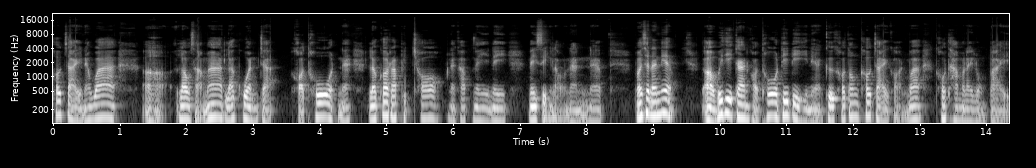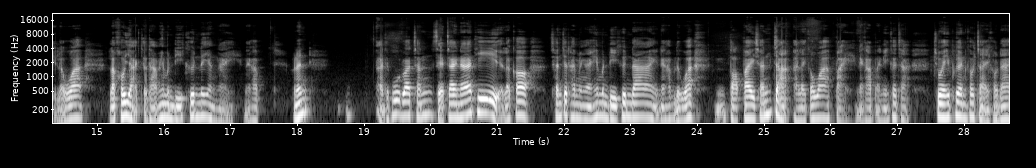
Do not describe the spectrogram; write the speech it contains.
เข้าใจนะว่าเเราสามารถและควรจะขอโทษนะแล้วก็รับผิดชอบนะครับในในในสิ่งเหล่านั้นนะครับเพราะฉะนั้นเนี่ยวิธีการขอโทษที่ดีเนี่ยคือเขาต้องเข้าใจก่อนว่าเขาทำอะไรลงไป แล้วว่าแล้วเขาอยากจะทำให้มันดีขึ้นได้ยังไงนะครับ เพราะฉะนั้นอาจจะพูดว่าฉันเสียใจนะที่แล้วก็ ฉันจะทำยังไงให้มันดีขึ้นได้นะครับ หรือว่าต่อไปฉันจะอะไรก็ว่าไปนะครับ อันนี้ก็จะช่วยให้เพื่อนเข้าใจเขาได้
